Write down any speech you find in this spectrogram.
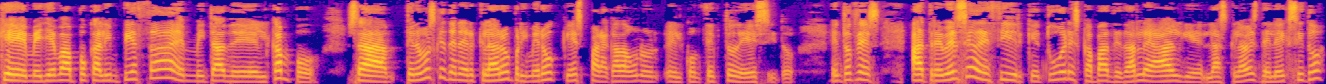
que me lleva a poca limpieza en mitad del campo. O sea, tenemos que tener claro primero qué es para cada uno el concepto de éxito. Entonces, atreverse a decir que tú eres capaz de darle a alguien las claves del éxito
